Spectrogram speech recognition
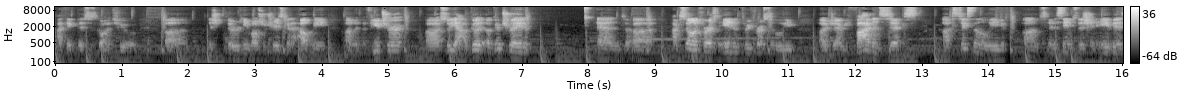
I think this is going to uh, this, the Raheem Mostert trade is going to help me um, in the future. Uh, so yeah, a good a good trade, and uh, I'm still in first, eight and three, first in the league. Uh, Jeremy five and six, uh, sixth in the league, um, in the same position. Abe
